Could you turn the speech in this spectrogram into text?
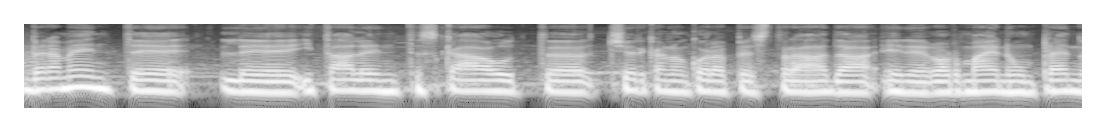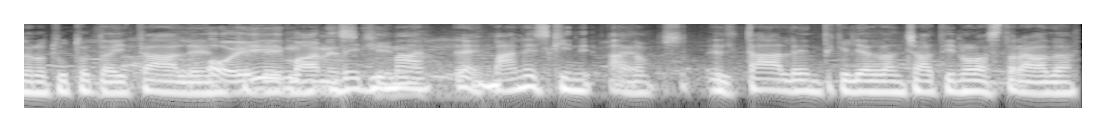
Veramente le, i talent scout cercano ancora per strada e ormai non prendono tutto dai talent. Oh, e i Maneskin. Man, eh, Maneskin hanno eh. il talent che li ha lanciati, non la strada.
